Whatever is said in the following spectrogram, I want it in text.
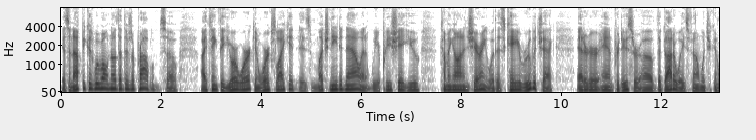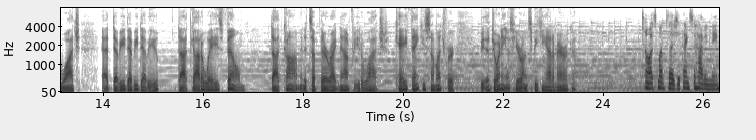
is enough because we won't know that there's a problem. So. I think that your work and works like it is much needed now, and we appreciate you coming on and sharing it with us. Kay Rubacek, editor and producer of the Gotaways film, which you can watch at www.gotawaysfilm.com. And it's up there right now for you to watch. Kay, thank you so much for uh, joining us here on Speaking Out America. Oh, it's my pleasure. Thanks for having me.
